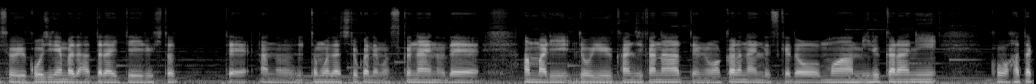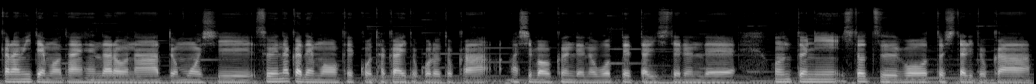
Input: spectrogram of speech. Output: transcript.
そういう工事現場で働いている人ってあの友達とかでも少ないのであんまりどういう感じかなっていうのわからないんですけどまあ見るからにこう旗から見ても大変だろうなって思うしそういう中でも結構高いところとか足場を組んで登ってったりしてるんで本当に一つぼーっとしたりとか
